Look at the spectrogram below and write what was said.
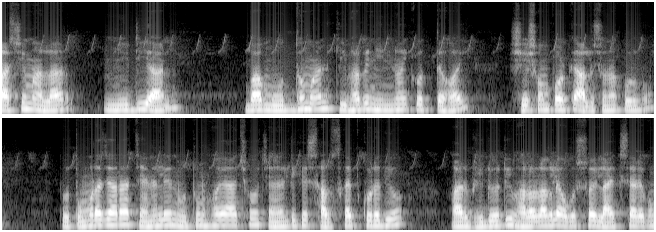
রাশিমালার মিডিয়ান বা মধ্যমান কীভাবে নির্ণয় করতে হয় সে সম্পর্কে আলোচনা করব। তো তোমরা যারা চ্যানেলে নতুন হয়ে আছো চ্যানেলটিকে সাবস্ক্রাইব করে দিও আর ভিডিওটি ভালো লাগলে অবশ্যই লাইক শেয়ার এবং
